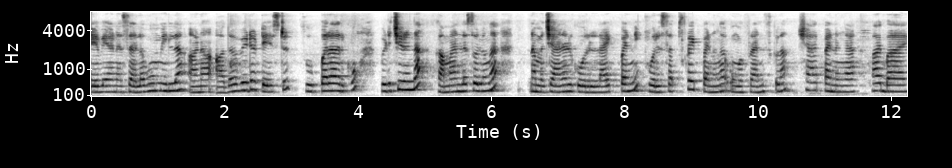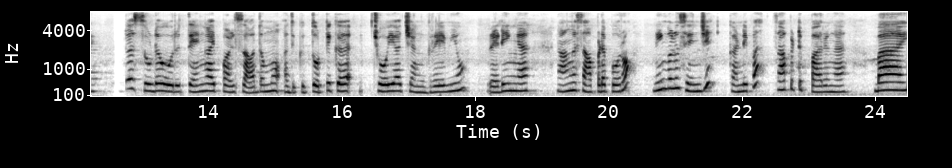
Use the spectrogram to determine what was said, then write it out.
தேவையான செலவும் இல்லை ஆனால் அதை விட டேஸ்ட்டு சூப்பராக இருக்கும். பிடிச்சிருந்தா கமெண்டில் சொல்லுங்கள் நம்ம சேனலுக்கு ஒரு லைக் பண்ணி ஒரு சப்ஸ்கிரைப் பண்ணுங்கள் உங்கள் ஃப்ரெண்ட்ஸ்க்கெலாம் ஷேர் பண்ணுங்கள் பாய் பாய் சுட சுட ஒரு தேங்காய் பால் சாதமும் அதுக்கு தொட்டுக்க சோயா சங் கிரேவியும் ரெடிங்க. நாங்கள் சாப்பிட போகிறோம் நீங்களும் செஞ்சு கண்டிப்பாக சாப்பிட்டு பாருங்கள் பாய்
